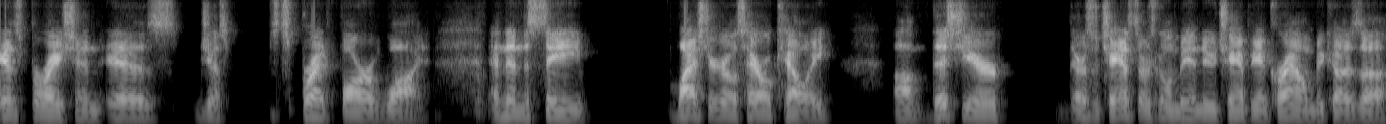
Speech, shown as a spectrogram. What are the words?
inspiration is just spread far and wide. And then to see last year it was Harold Kelly. Um, this year, there's a chance there's going to be a new champion crown because uh,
